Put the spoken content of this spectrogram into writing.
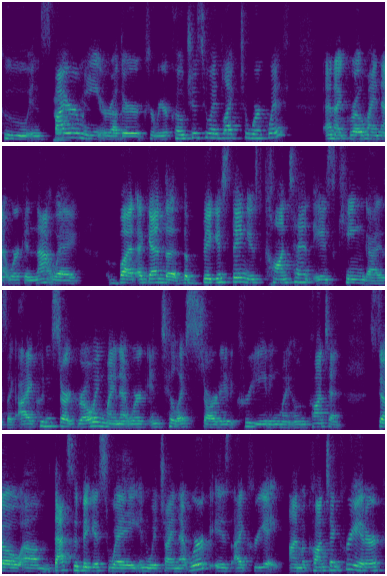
who inspire me or other career coaches who i'd like to work with and i grow my network in that way but again the the biggest thing is content is king guys. Like i couldn't start growing my network until i started creating my own content. So um, that's the biggest way in which i network is i create. I'm a content creator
